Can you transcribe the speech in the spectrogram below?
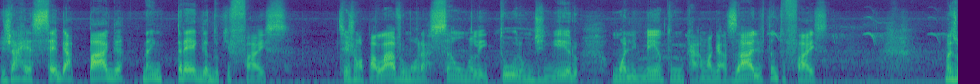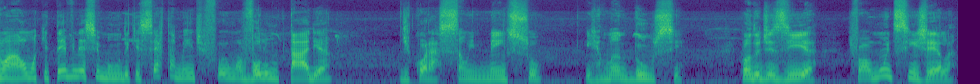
já recebe a paga na entrega do que faz. Seja uma palavra, uma oração, uma leitura, um dinheiro, um alimento, um, um agasalho, tanto faz. Mas uma alma que teve nesse mundo e que certamente foi uma voluntária de coração imenso, irmã Dulce, quando dizia de forma muito singela:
